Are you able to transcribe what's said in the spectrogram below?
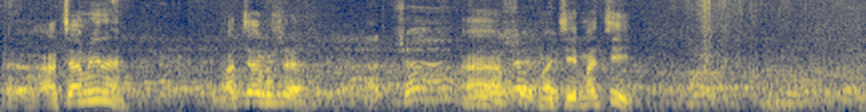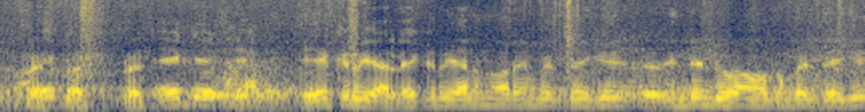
ഏ, അച്ചാ മീനെ അച്ചാ ഫിഷേ अच्छा ആ है fresh है। മച്ചി മച്ചി ഫ്രഷ് ഫ്രഷ് ഫ്രഷ് एक एक डालेगा ഏക്ക് റിയാൽ ഏക്ക് റിയാൽ എന്ന് പറയുമ്പോഴത്തേക്ക് ഇന്ത്യൻ രൂപ നോക്കുമ്പോഴത്തേക്ക്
